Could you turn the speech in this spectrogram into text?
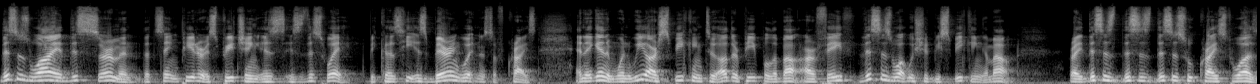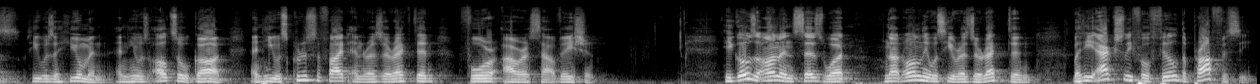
This is why this sermon that St. Peter is preaching is, is this way, because he is bearing witness of Christ. And again, when we are speaking to other people about our faith, this is what we should be speaking about right this is this is this is who christ was he was a human and he was also god and he was crucified and resurrected for our salvation he goes on and says what not only was he resurrected, but he actually fulfilled the prophecy.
